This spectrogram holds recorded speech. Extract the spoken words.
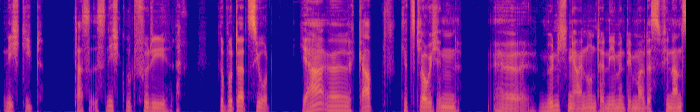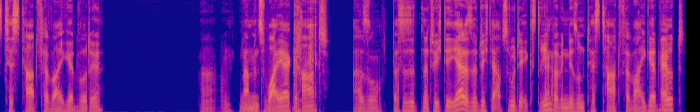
nicht gibt. Das ist nicht gut für die Reputation. Ja, äh, gab jetzt, glaube ich, in äh, München ein Unternehmen, dem mal das Finanztestat verweigert wurde. Äh, namens Wirecard. Also, das ist jetzt natürlich der, ja, das ist natürlich der absolute Extrem, Ja. weil wenn dir so ein Testat verweigert Ja. wird,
